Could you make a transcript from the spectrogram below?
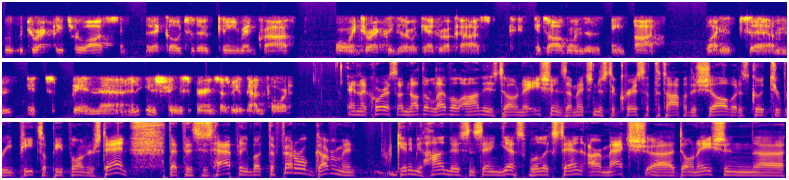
who directly through us that go to the Canadian Red Cross or went directly to the Red Cross. It's all going to the same pot but it's um, it's been uh, an interesting experience as we've gone forward. And of course, another level on these donations. I mentioned this to Chris at the top of the show, but it's good to repeat so people understand that this is happening. But the federal government getting behind this and saying, yes, we'll extend our match uh, donation uh,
